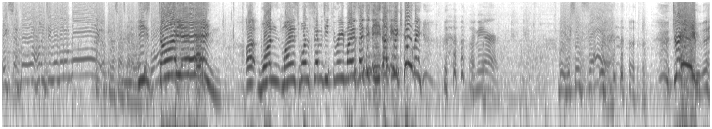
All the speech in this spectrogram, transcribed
Except for we're hunting a little boy! Okay, that sounds kind of He's dying. Uh, one minus one seventy three minus nine sixty. He's actually gonna kill me. I'm here. Wait, you're so far. Dream.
